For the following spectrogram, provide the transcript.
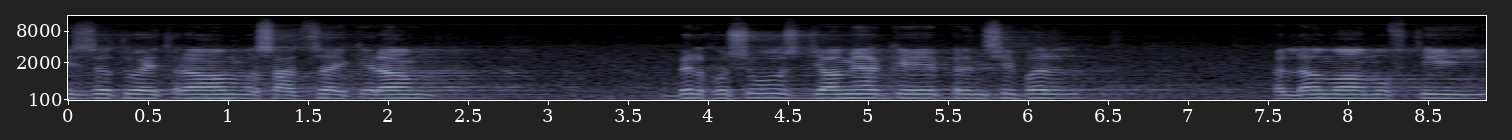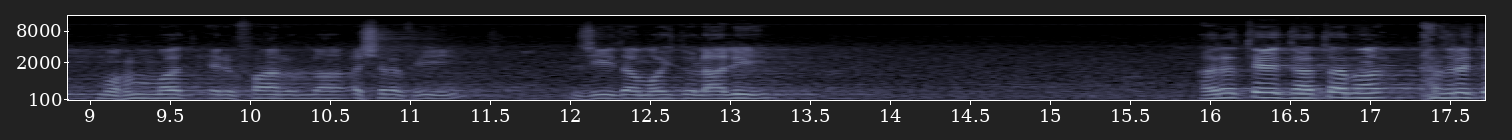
عزت و احترام، اساتذہ کرام، بالخصوص جامعہ کے پرنسپل علامہ مفتی محمد عرفان اللہ اشرفی، زیدہ معید العلی حضرت داتا حضرت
